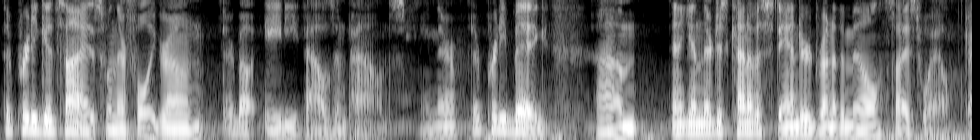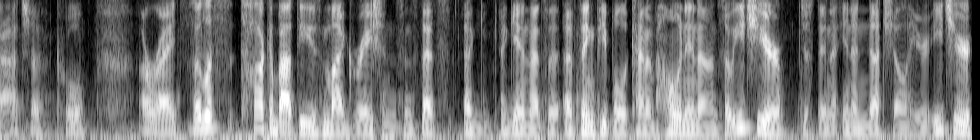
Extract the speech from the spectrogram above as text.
They're pretty good size when they're fully grown. They're about 80,000 pounds. I mean, they're, they're pretty big. Um, and again, they're just kind of a standard run of the mill sized whale. Gotcha. Cool. All right. So let's talk about these migrations, since that's, again, that's a, a, thing people kind of hone in on. So each year, just in a, in a nutshell here, each year,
